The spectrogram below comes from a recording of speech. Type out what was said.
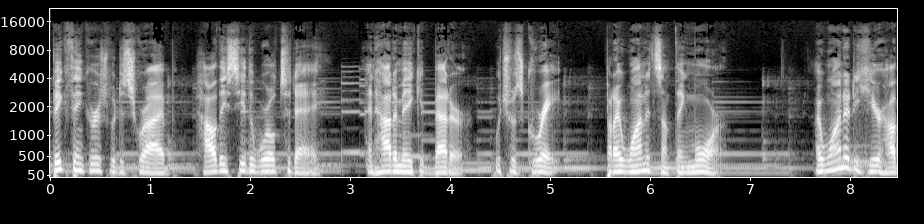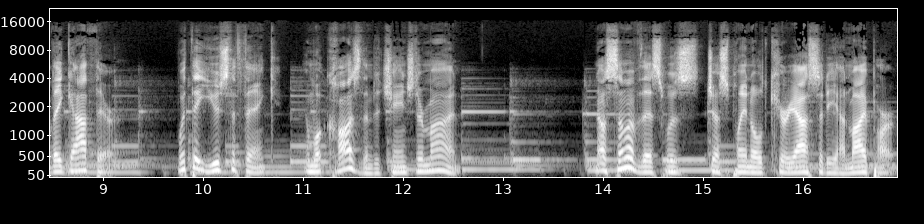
Big thinkers would describe how they see the world today and how to make it better, which was great, but I wanted something more. I wanted to hear how they got there, what they used to think, and what caused them to change their mind. Now, some of this was just plain old curiosity on my part,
